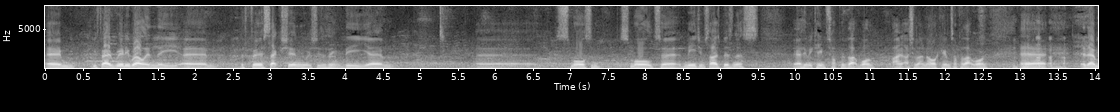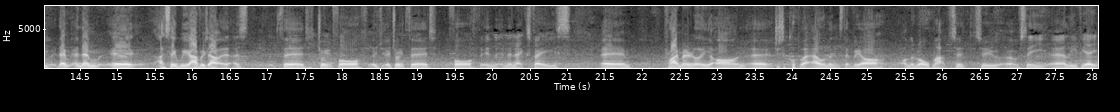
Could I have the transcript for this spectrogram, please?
Um, we fared really well in the um, the first section, which is I think the um, uh, small to small to medium sized business. Uh, I think we came top of that one. I, actually, I know I came top of that one. Uh, and then, then and then uh, I say we average out as third, joint fourth, uh, joint third, fourth in, in the next phase. Um, primarily on uh, just a couple of elements that we are on the roadmap to, to obviously uh, alleviate.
